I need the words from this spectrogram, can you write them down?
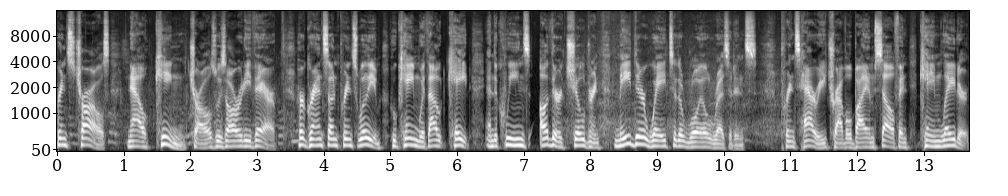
Prince Charles, now King Charles, was already there. Her grandson, Prince William, who came without Kate, and the Queen's other children made their way to the royal residence. Prince Harry traveled by himself and came later.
